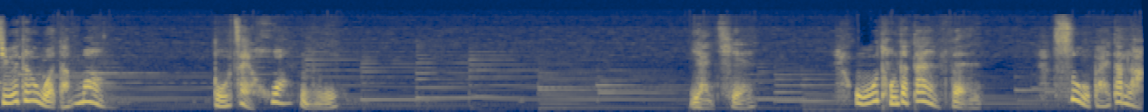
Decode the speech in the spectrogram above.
觉得我的梦不再荒芜。眼前梧桐的淡粉，素白的喇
